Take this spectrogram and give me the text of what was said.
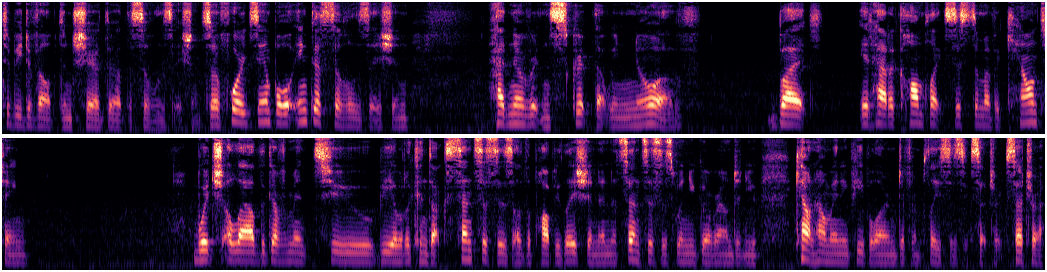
to be developed and shared throughout the civilization. So, for example, Inca civilization had no written script that we know of, but it had a complex system of accounting which allowed the government to be able to conduct censuses of the population. And a census is when you go around and you count how many people are in different places, et cetera, et cetera.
